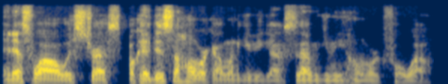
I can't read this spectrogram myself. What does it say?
And that's why I always stress. Okay, this is the homework I want to give you guys because I've been giving you homework for a while.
